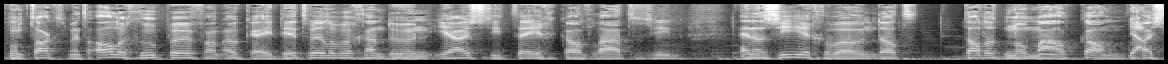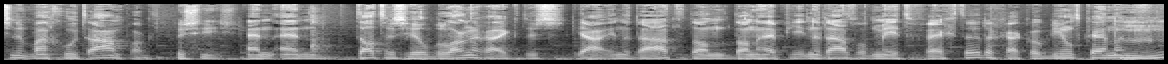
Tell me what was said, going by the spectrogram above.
contact met alle groepen van oké, dit willen we gaan doen. Juist die tegenkant laten zien. En dan zie je gewoon dat, dat het normaal kan. Ja. Als je het maar goed aanpakt. Precies. En, en dat is heel belangrijk. Dus ja, inderdaad, dan, dan heb je inderdaad wat meer te vechten. Dat ga ik ook niet ontkennen. Mhm.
